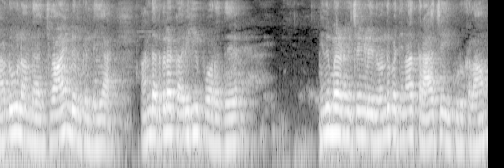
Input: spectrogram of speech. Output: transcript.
நடுவில் அந்த ஜாயிண்ட் இருக்குது இல்லையா? அந்த இடத்துல கருகி போகிறது இது மாதிரியான விஷயங்கள் இது வந்து பார்த்திங்கன்னா திராட்சை கொடுக்கலாம்.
